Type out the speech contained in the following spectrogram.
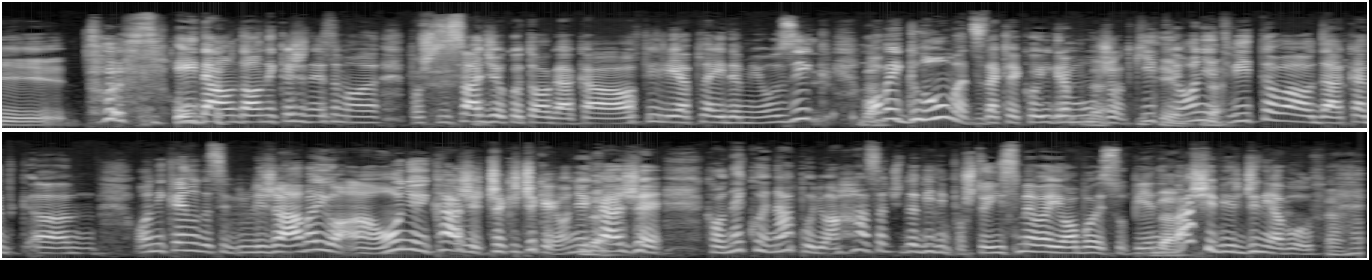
I to je super. I da onda oni kaže, ne znam, pošto se svađaju oko toga kao Ophelia play the music, Da. ovaj glumac, dakle, koji igra muža Da, od Kitty, Tim, on je da. tweetovao da kad um, oni krenu da se približavaju, a on joj kaže, čekaj, čekaj, on joj Da. kaže, kao neko je napolju, aha, sad ću da vidim, pošto ismeva i oboje su pijeni, Da. baš je Virginia Woolf. Aha.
